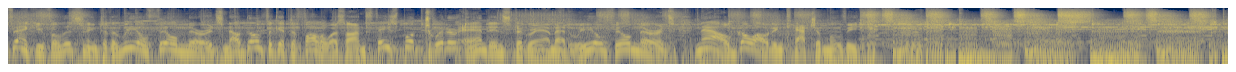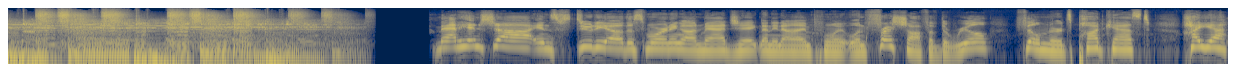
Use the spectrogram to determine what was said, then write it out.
Thank you for listening to the Real Film Nerds. Now, don't forget to follow us on Facebook, Twitter, and Instagram at Real Film Nerds. Now, go out and catch a movie. Matt Hinshaw in studio this morning on Magic 99.1, fresh off of the Real Film Nerds podcast. Hiya,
